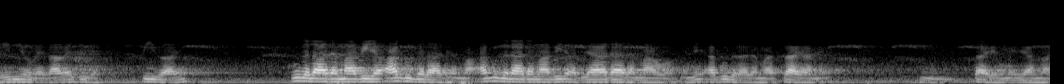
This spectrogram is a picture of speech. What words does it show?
၄မျိုးပဲဒါပဲရှိတယ်ပြီးသွားပြီကုသလာဓမ္မာပြီးတော့အကုသလာဓမ္မာအကုသလာဓမ္မာပြီးတော့ဗျာဒဓမ္မာကိုဒီနေ့အကုသလာဓမ္မာစရမယ်ဟွန်းစရုံမရမှာ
